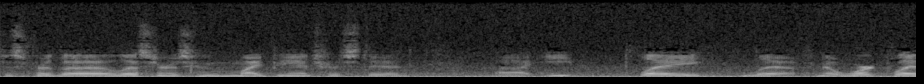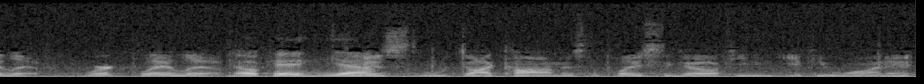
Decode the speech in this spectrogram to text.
just for the listeners who might be interested, uh, eat, play, live. No, work, play, live. Work, play, live Okay, yeah. is dot .com is the place to go if you if you want it.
